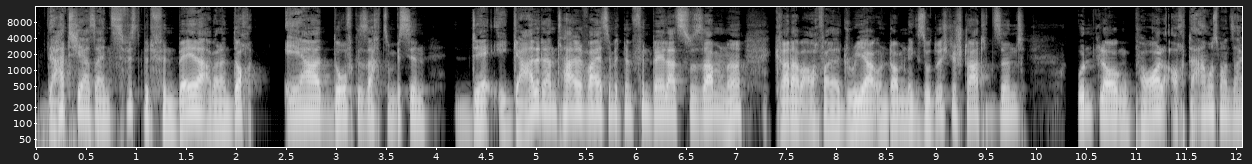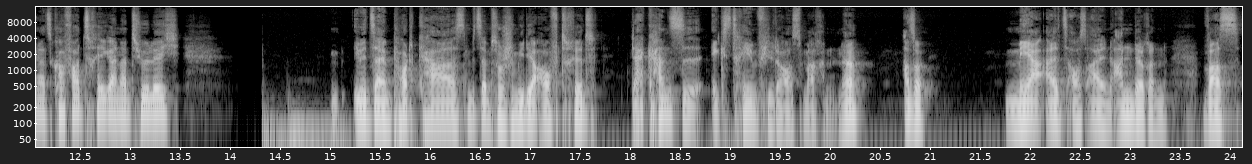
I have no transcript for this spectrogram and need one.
der hatte ja seinen Zwist mit Finn Balor, aber dann doch eher, doof gesagt, so ein bisschen der Egale dann teilweise mit dem Finn Balor zusammen, ne? Gerade aber auch, weil Adria und Dominic so durchgestartet sind. Und Logan Paul, auch da muss man sagen, als Kofferträger natürlich, mit seinem Podcast, mit seinem Social Media Auftritt, da kannst du extrem viel draus machen, ne? Also mehr als aus allen anderen, was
